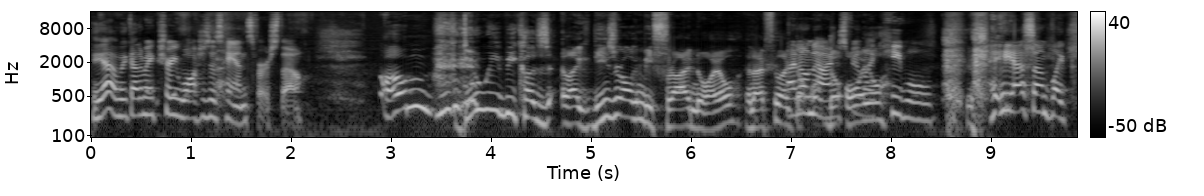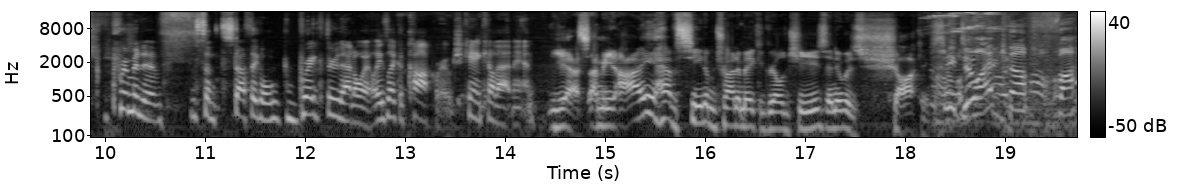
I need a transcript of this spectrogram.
Yeah, we got to make sure he washes his hands first, though. Um, do we? Because like these are all gonna be fried in oil, and I feel like I don't the, know. I the just oil. feel like he will. he has some like primitive some stuff that will break through that oil. He's like a cockroach. You can't kill that man. yes, I mean I have seen him try to make a grilled cheese, and it was shocking. What the fuck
